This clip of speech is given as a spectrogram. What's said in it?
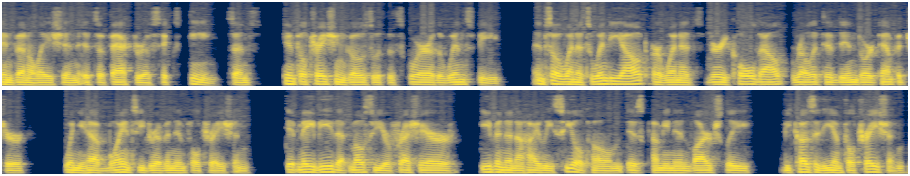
in ventilation. It's a factor of 16 since infiltration goes with the square of the wind speed. And so when it's windy out or when it's very cold out relative to indoor temperature, when you have buoyancy driven infiltration, it may be that most of your fresh air, even in a highly sealed home, is coming in largely because of the infiltration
